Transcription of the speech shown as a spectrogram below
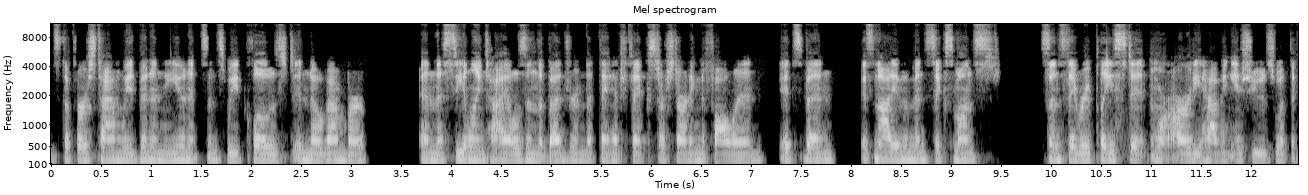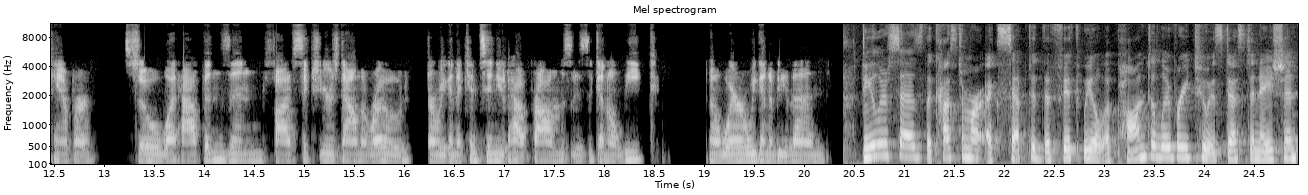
It's the first time we'd been in the unit since we'd closed in November. And the ceiling tiles in the bedroom that they had fixed are starting to fall in. It's been, it's not even been six months since they replaced it and we're already having issues with the camper. So what happens in five, six years down the road? Are we going to continue to have problems? Is it going to leak? You know, where are we going to be then? Dealer says the customer accepted the fifth wheel upon delivery to its destination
